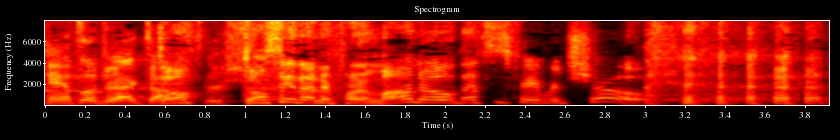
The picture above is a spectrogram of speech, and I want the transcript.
Cancel drag tots. Don't sure. don't say that in front of Mano. That's his favorite show.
